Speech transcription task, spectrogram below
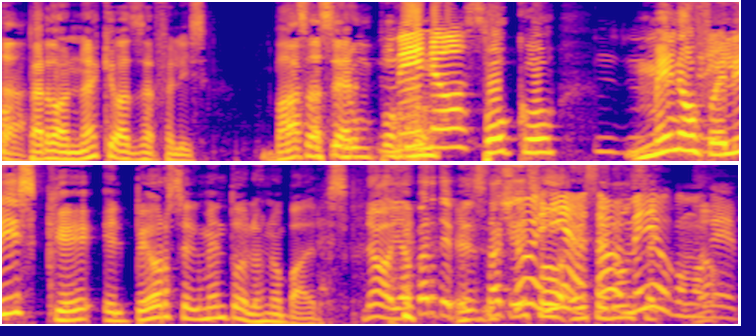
vaya. perdón, no es que vas a ser feliz. Vas, a ser un poco, Menos- poco menos feliz. que el peor segmento de los no padres. No, y aparte pensá que Yo eso venía, es en estaba un medio se- como no, que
